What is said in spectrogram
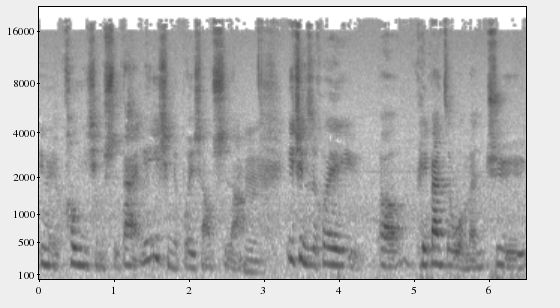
因为后疫情时代，因为疫情也不会消失啊，嗯疫情只会呃陪伴着我们去，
